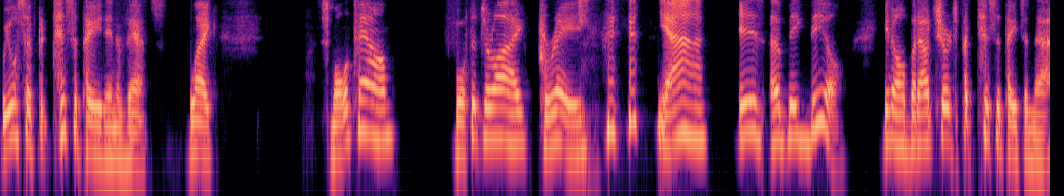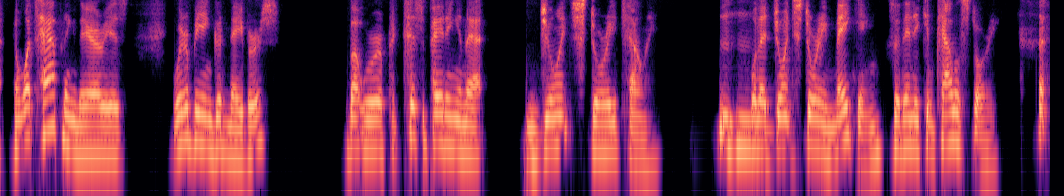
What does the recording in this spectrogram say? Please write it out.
We also participate in events like small town Fourth of July parade Yeah. is a big deal, you know, but our church participates in that. And what's happening there is we're being good neighbors, but we're participating in that joint storytelling, hmm well, that joint story making. So then you can tell a story, Right.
